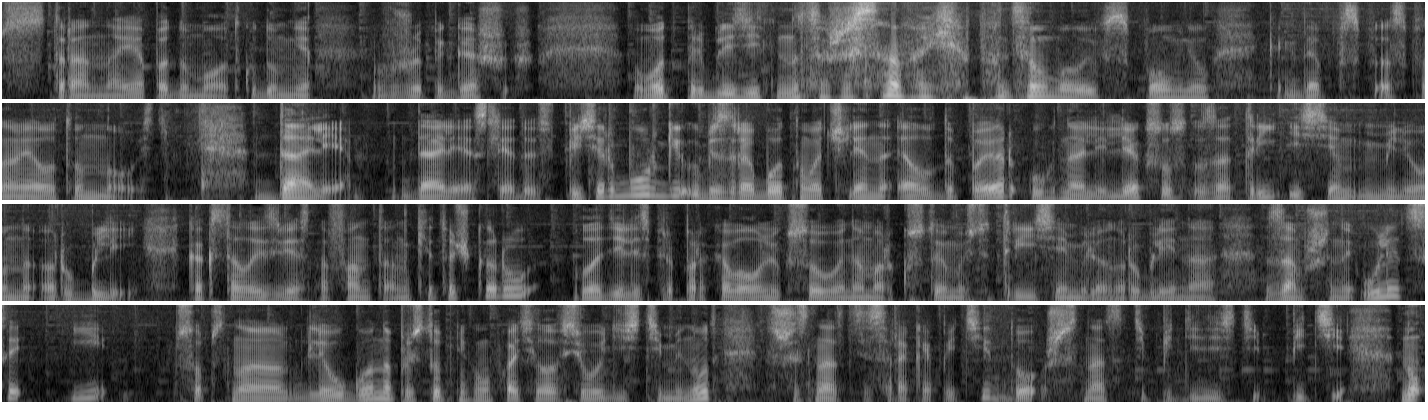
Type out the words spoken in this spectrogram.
Странно, я подумал, откуда у меня в жопе гашиш. Вот приблизительно то же самое я подумал и вспомнил, когда посмотрел эту новость. Далее, далее следует. В Петербурге у безработного члена ЛДПР угнали Lexus за 3,7 миллиона рублей. Как стало известно фонтанки.ру, владелец припарковал люксовую иномарку стоимостью 3,7 миллиона рублей на Замшиной улице и собственно, для угона преступникам хватило всего 10 минут с 16.45 до 16.55. Ну,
